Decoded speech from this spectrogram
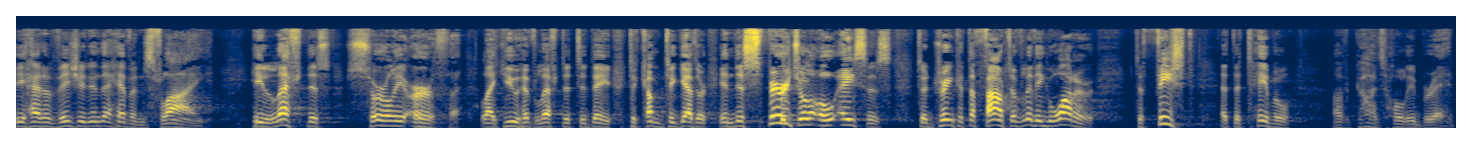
he had a vision in the heavens flying. He left this surly earth like you have left it today to come together in this spiritual oasis to drink at the fount of living water, to feast at the table of God's holy bread.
